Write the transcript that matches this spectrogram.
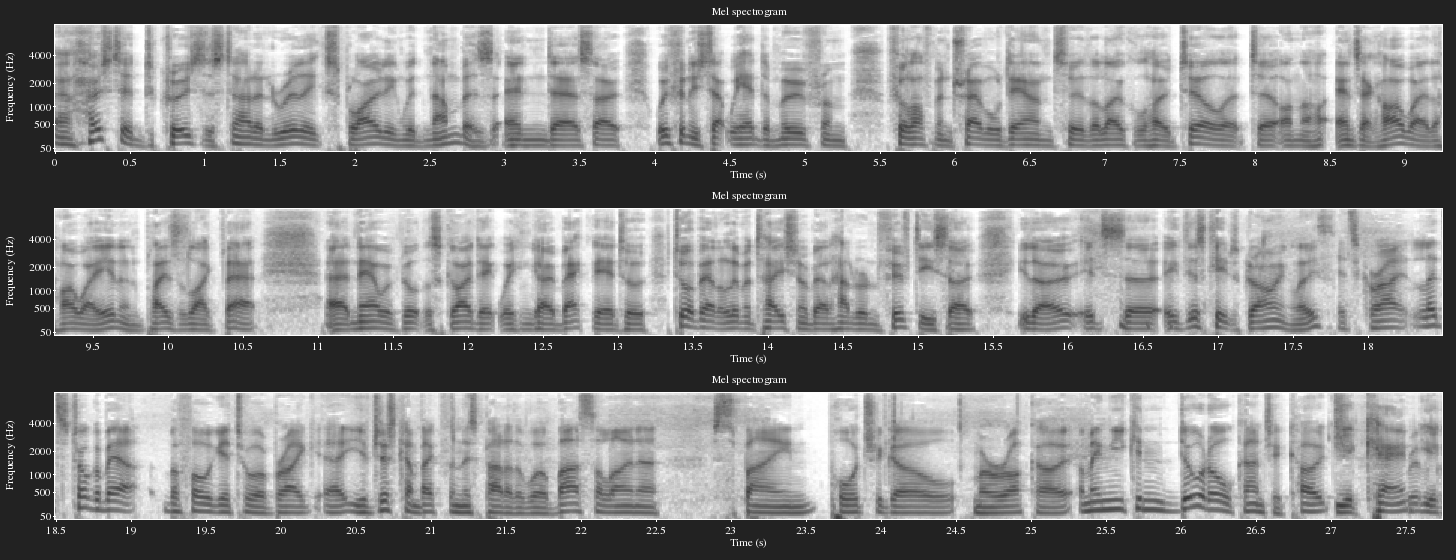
our hosted cruises started really exploding with numbers. And uh, so we finished up. We had to move from Phil Hoffman Travel down to the local hotel at uh, on the Anzac Highway, the Highway Inn, and places like that. Uh, now we've built the Sky Deck. We can go back there to to about a limitation of about 150. So you know, it's uh, it just keeps growing, Leith. It's great. Let's talk about before we get to a break. Uh, you've just come back from this part of the world: Barcelona, Spain, Portugal, Morocco. I mean, you can do it all, can't you? Coach. You can. You,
